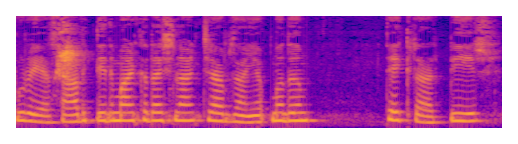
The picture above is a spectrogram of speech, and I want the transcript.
buraya sabitledim arkadaşlar. Trabzan yapmadım. Tekrar bir.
